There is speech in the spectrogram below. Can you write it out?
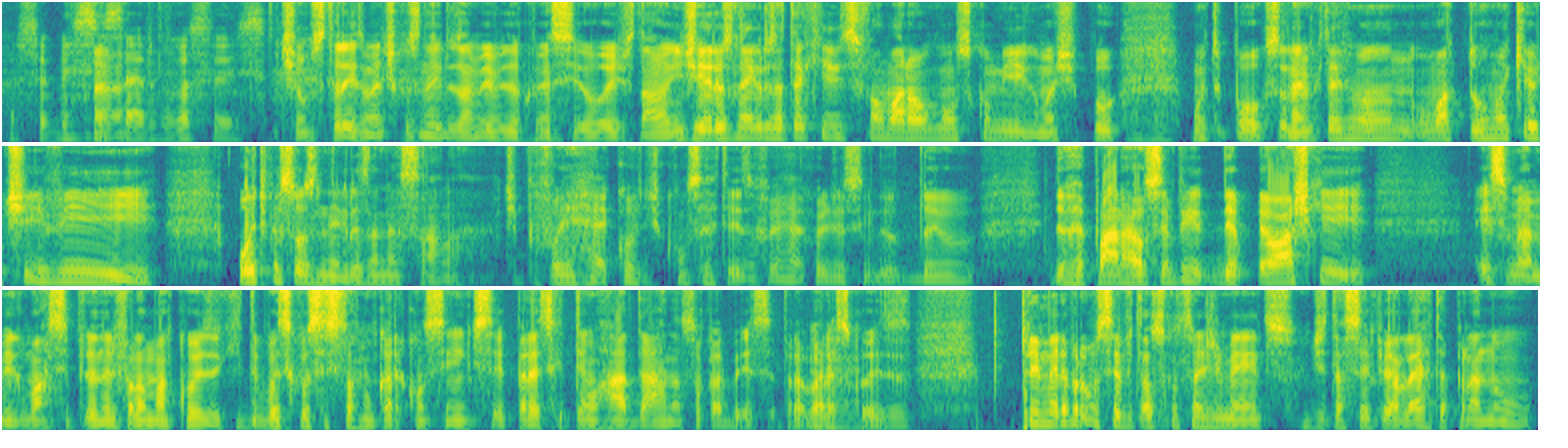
Pra ser bem sincero com vocês. Tinha uns três médicos negros na minha vida que eu conheci hoje tal. Engenheiros negros até que se formaram alguns comigo, mas, tipo, muito poucos. Eu lembro que teve uma, uma turma que eu tive oito pessoas negras na minha sala. Tipo, foi recorde, com certeza foi recorde, assim, de eu- de eu de eu reparar. Eu sempre. Eu acho que. Esse meu amigo Marcio Prano, ele falou uma coisa, que depois que você se torna um cara consciente, você parece que tem um radar na sua cabeça pra várias coisas. Primeiro pra você evitar os constrangimentos, de estar sempre alerta pra não...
